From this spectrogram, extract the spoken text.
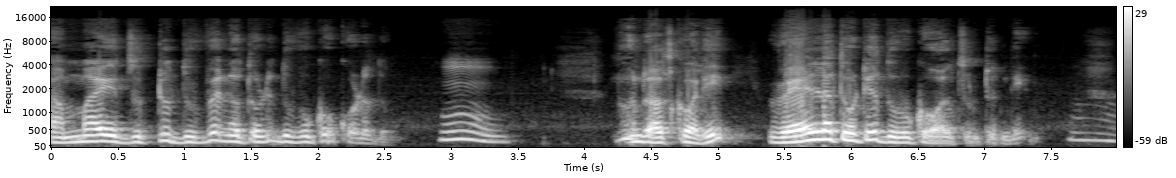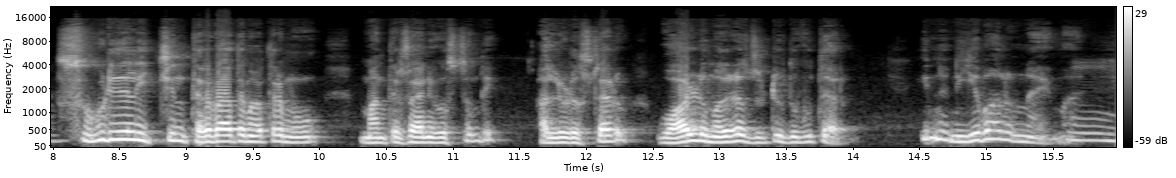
అమ్మాయి జుట్టు దువ్వెన్నతోటి దువ్వుకోకూడదు. నూనె రాసుకోవాలి. వేళ్ళతోటే దువ్వుకోవాల్సి ఉంటుంది. ఉమ్, సూడిదలు ఇచ్చిన తర్వాత మాత్రము మంత్రసాని వస్తుంది అల్లుడు వస్తారు వాళ్ళు మొదట జుట్టు దువ్వుతారు. ఇన్ని నియమాలు ఉన్నాయమ్మా. ఉమ్,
